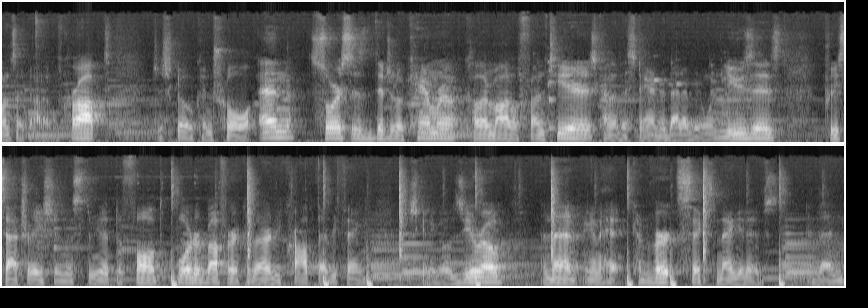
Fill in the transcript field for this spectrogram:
once I got them cropped, just go control N. Source is digital camera, color model frontier is kind of the standard that everyone uses. Pre-saturation is three at default. Border buffer, because I already cropped everything, just gonna go zero. And then I'm gonna hit convert six negatives and then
